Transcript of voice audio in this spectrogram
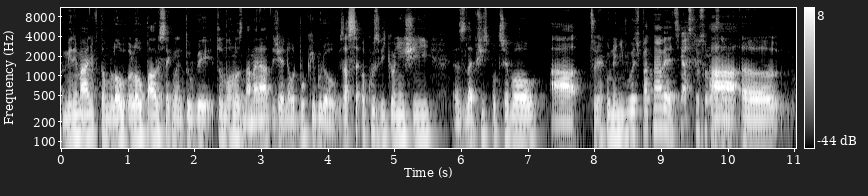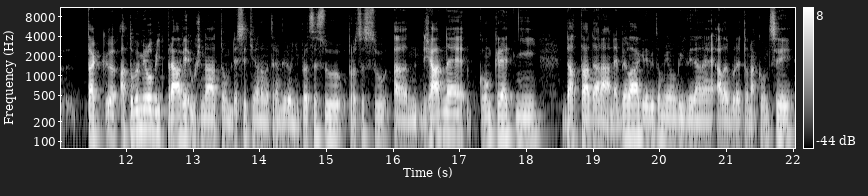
minimálně v tom low, low power segmentu by to mohlo znamenat, že notebooky budou zase o kus výkonnější, s lepší spotřebou a což jako není vůbec špatná věc. Já s tím a, uh, tak a to by mělo být právě už na tom 10 nanometrem výrobní procesu, procesu a žádné konkrétní data daná nebyla, kdyby to mělo být vydané, ale bude to na konci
